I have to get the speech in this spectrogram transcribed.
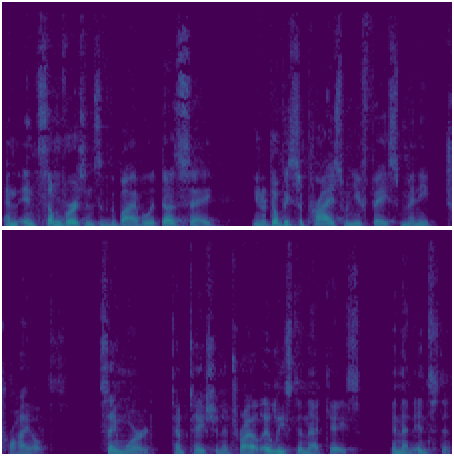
And in some versions of the Bible, it does say, you know, don't be surprised when you face many trials. Same word, temptation and trial, at least in that case, in that instant.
